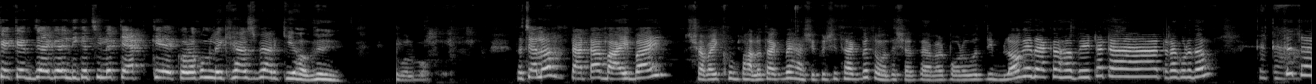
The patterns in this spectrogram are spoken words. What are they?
কেকের জায়গায় লিখেছিলে ক্যাপ কেক ওরকম লিখে আসবে আর কি হবে? কি বলব? তো চলো টাটা বাই বাই সবাই খুব ভালো থাকবে হাসি খুশি থাকবে। তোমাদের সাথে আবার পরবর্তী ব্লগে দেখা হবে। টাটা টাটা করে দাও। টাটা।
